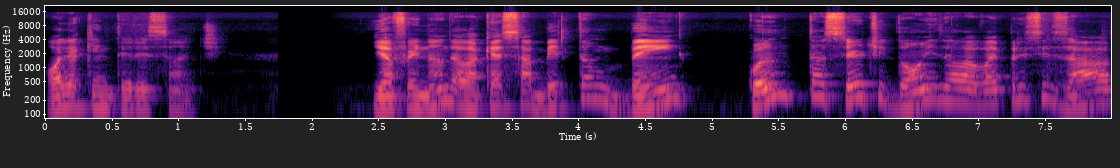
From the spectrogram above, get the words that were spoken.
Olha que interessante. E a Fernanda, ela quer saber também quantas certidões ela vai precisar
